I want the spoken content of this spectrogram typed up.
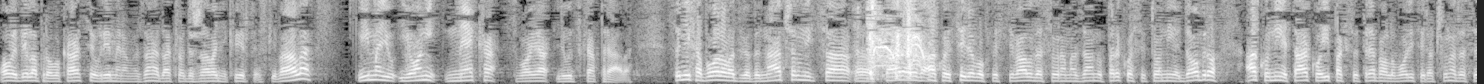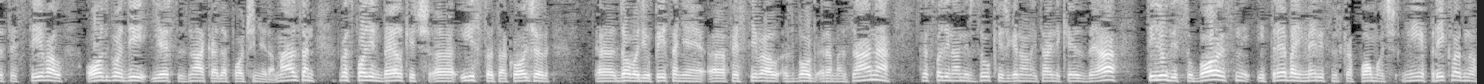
Ovo je bila provokacija u vrijeme Ramazana, dakle održavanje kvir festivala. Imaju i oni neka svoja ljudska prava. Semiha Borovac, gradonačelnica e, Sarajeva, ako je cilj ovog festivala da se u Ramazanu prkosi, to nije dobro. Ako nije tako, ipak se trebalo voditi računa da se festival odgodi jer se zna kada počinje Ramazan. Gospodin Belkić e, isto također dovodi u pitanje e, festival zbog Ramazana. Gospodin Amir Zukić, generalni tajnik SDA, ti ljudi su bolesni i treba im medicinska pomoć. Nije prikladno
